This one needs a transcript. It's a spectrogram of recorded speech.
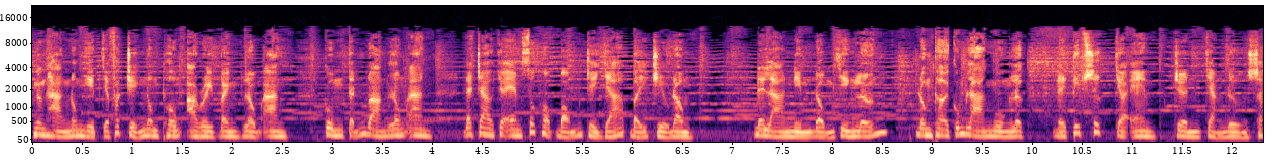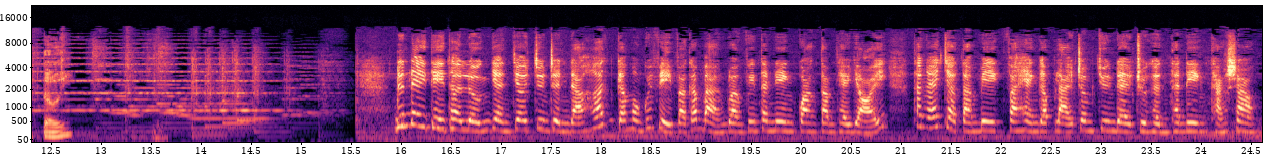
Ngân hàng Nông nghiệp và Phát triển Nông thôn Aribank Long An cùng tỉnh đoàn Long An đã trao cho em suất học bổng trị giá 7 triệu đồng. Đây là niềm động viên lớn, đồng thời cũng là nguồn lực để tiếp sức cho em trên chặng đường sắp tới. Đến đây thì thời lượng dành cho chương trình đã hết. Cảm ơn quý vị và các bạn đoàn viên thanh niên quan tâm theo dõi. Thân ái chào tạm biệt và hẹn gặp lại trong chuyên đề truyền hình thanh niên tháng sau.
